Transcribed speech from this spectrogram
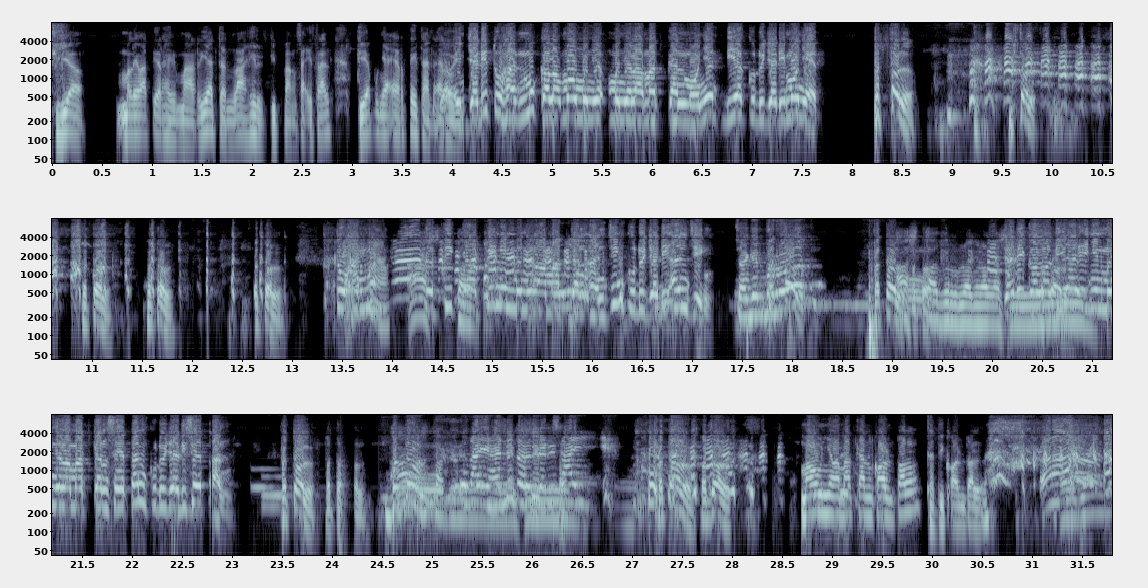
dia melewati rahim Maria dan lahir di bangsa Israel, dia punya RT dan RW. Jadi Tuhanmu kalau mau menye- menyelamatkan monyet, dia kudu jadi monyet. Betul. Betul. Betul. Betul. Betul. Tuhanmu Karena- ketika ingin menyelamatkan anjing, kudu jadi anjing. Sakit perut. Betul. Betul. Astagfirullahaladzim. Jadi kalau dia ingin menyelamatkan setan, kudu jadi setan. Betul. Betul. Betul. Harus dari tai. Betul. Betul. Mau menyelamatkan kontol, jadi kontol. Jangan,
